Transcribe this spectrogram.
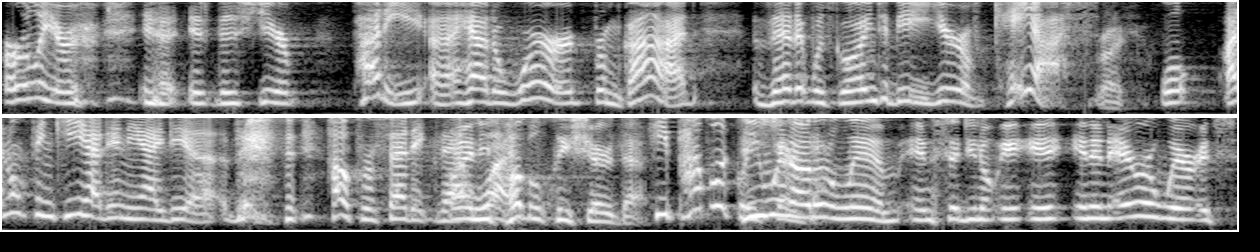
earlier this year, Putty uh, had a word from God that it was going to be a year of chaos. Right. Well, I don't think he had any idea how prophetic that and was. And he publicly shared that. He publicly He went out that. on a limb and said, you know, in, in, an era where it's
